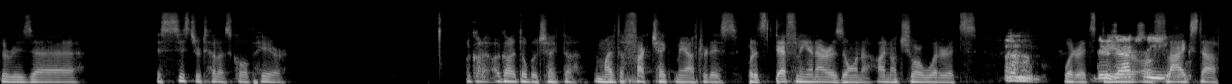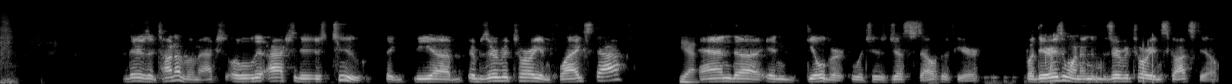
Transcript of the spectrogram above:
there is a a sister telescope here. I gotta I gotta double check that. They might have to fact check me after this, but it's definitely in Arizona. I'm not sure whether it's whether it's There's there or Flagstaff. there's a ton of them actually. Well, actually, there's two: the the uh, observatory in Flagstaff, Yeah. and uh, in Gilbert, which is just south of here. But there is one in the observatory in Scottsdale.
